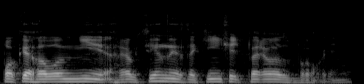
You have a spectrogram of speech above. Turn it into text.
поки головні гравці не закінчать переозброєння.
